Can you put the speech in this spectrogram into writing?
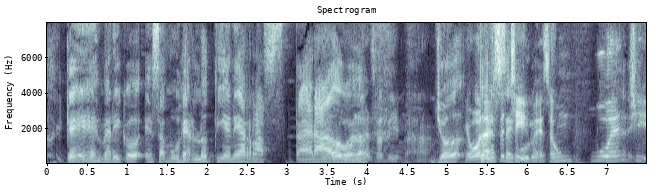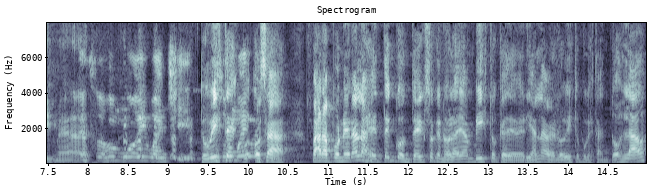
que es, marico. Esa mujer lo tiene arrastrado, Qué bola weón. esa tipa, ¿ah? Yo Qué bola es estoy ese seguro- chisme. Ese es un buen Marico. chisme. ¿ah? Eso es un muy buen chisme. ¿Tú Eso viste? es un muy O buen sea, para poner a la gente en contexto que no lo hayan visto, que deberían haberlo visto porque está en todos lados,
